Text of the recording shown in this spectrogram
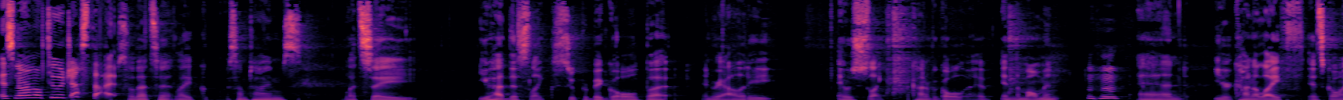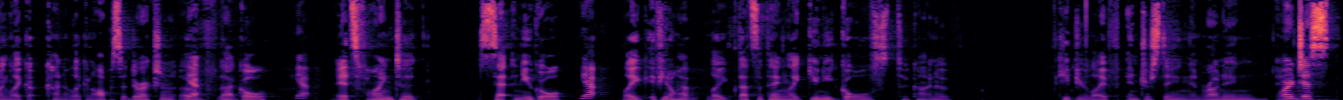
it's normal to adjust that. So that's it. Like sometimes, let's say you had this like super big goal, but in reality, it was like kind of a goal in the moment, mm-hmm. and your kind of life is going like a kind of like an opposite direction of Yeah. that goal. Yeah. It's fine to set a new goal. Yeah. Like if you don't have like that's the thing. Like you need goals to kind of keep your life interesting and running, Or just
